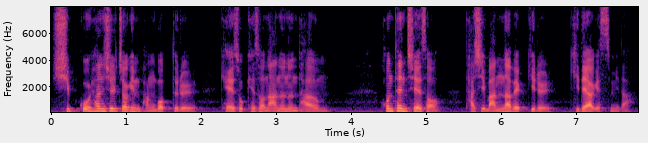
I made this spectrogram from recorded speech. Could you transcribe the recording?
쉽고 현실적인 방법들을 계속해서 나누는 다음 콘텐츠에서 다시 만나 뵙기를 기대하겠습니다.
